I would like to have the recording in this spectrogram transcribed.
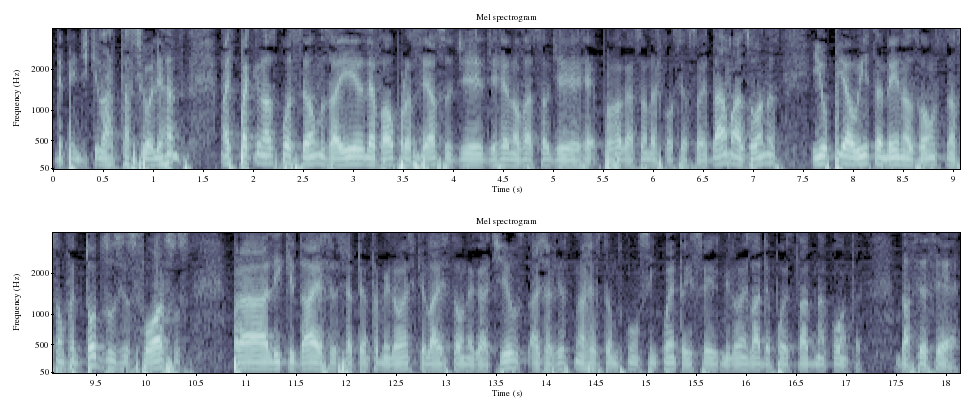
depende de que lado está se olhando, mas para que nós possamos aí levar o processo de, de renovação, de prorrogação das concessões da Amazonas e o Piauí também nós vamos, nós estamos fazendo todos os esforços para liquidar esses 70 milhões que lá estão negativos. Haja visto que nós já estamos com 56 milhões lá depositados na conta da CCE.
